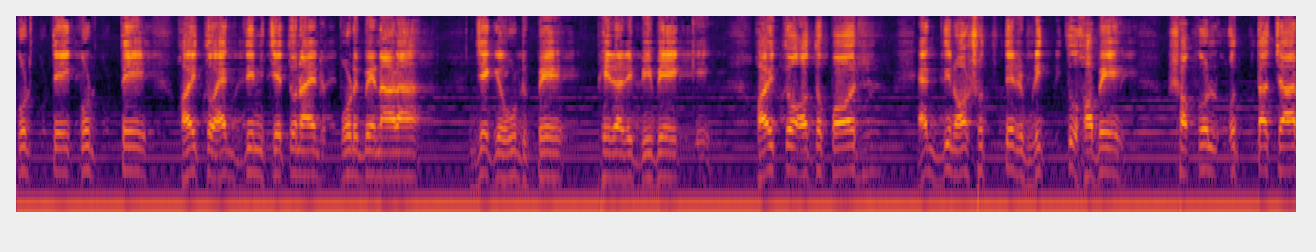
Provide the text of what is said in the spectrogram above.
করতে করতে হয়তো একদিন চেতনায় পড়বে নাড়া, জেগে উঠবে ফেরারি বিবেক। হয়তো অতপর একদিন অসত্যের মৃত্যু হবে, সকল অত্যাচার,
